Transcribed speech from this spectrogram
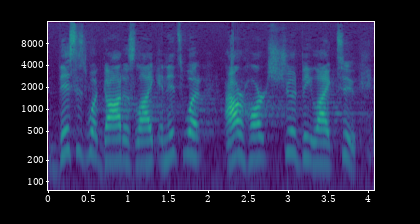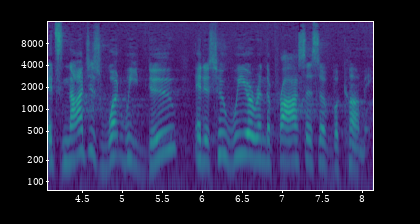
this is what God is like, and it's what our hearts should be like too. It's not just what we do, it is who we are in the process of becoming.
